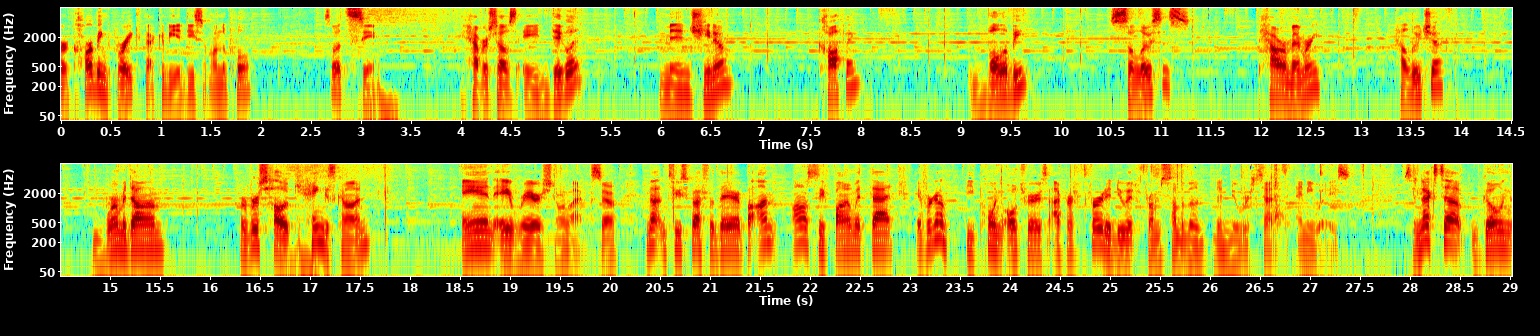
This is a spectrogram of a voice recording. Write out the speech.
Or Carbink Break, that could be a decent one to pull. So let's see. We have ourselves a Diglett, Minccino, Koffing, Vullaby, Solosis, Power Memory, Hawlucha, Wormadam, Reverse Hollow Kangaskhan, and a rare Snorlax. So nothing too special there, but I'm honestly fine with that. If we're going to be pulling Ultra Rares, I prefer to do it from some of the, the newer sets anyways. So next up, going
